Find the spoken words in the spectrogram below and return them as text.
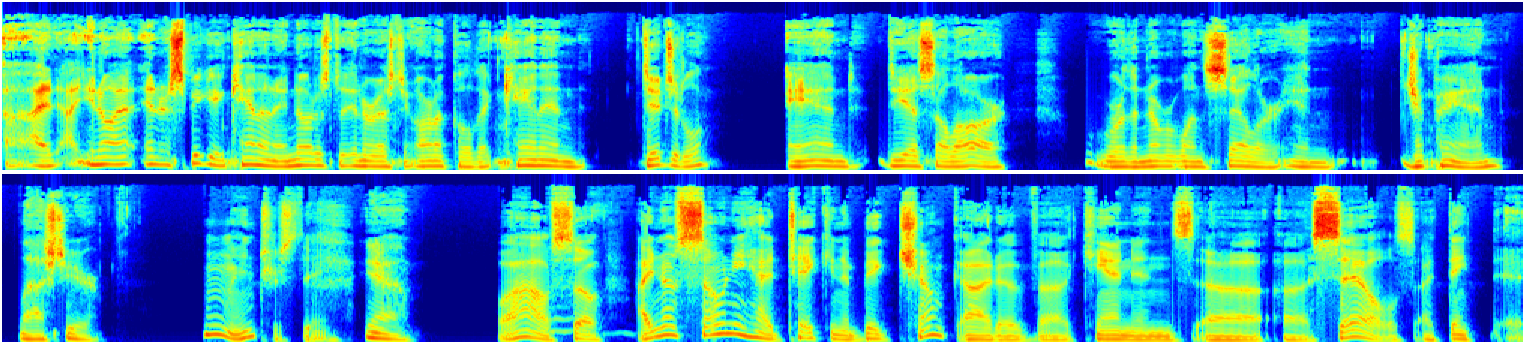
I, I you know, I, and speaking of Canon, I noticed an interesting article that Canon Digital and DSLR were the number one seller in Japan last year. hmm, interesting. Yeah. Wow. So I know Sony had taken a big chunk out of uh, Canon's uh, uh, sales. I think uh,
